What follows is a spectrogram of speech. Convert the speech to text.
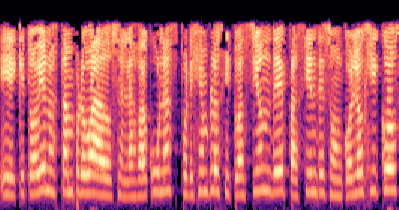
eh, que todavía no están probados en las vacunas, por ejemplo, situación de pacientes oncológicos,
